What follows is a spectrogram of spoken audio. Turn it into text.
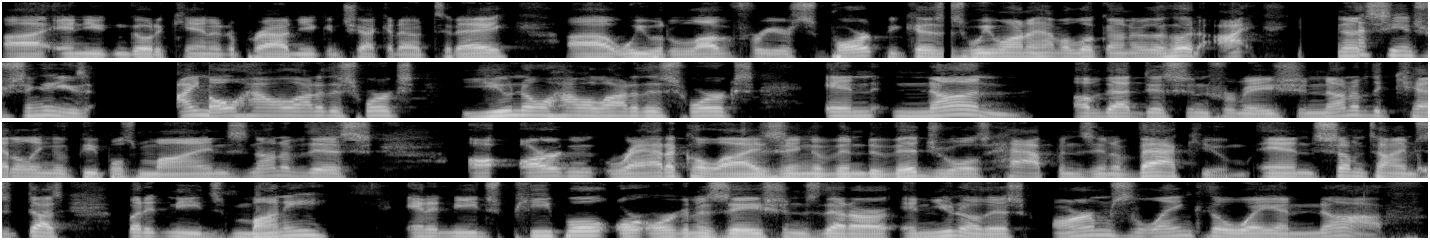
Uh, and you can go to Canada Proud and you can check it out today. Uh, we would love for your support because we want to have a look under the hood. I, you know, that's the interesting thing is I know how a lot of this works. You know how a lot of this works. And none of that disinformation, none of the kettling of people's minds, none of this ardent radicalizing of individuals happens in a vacuum. And sometimes it does, but it needs money and it needs people or organizations that are, and you know this, arm's length away enough,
